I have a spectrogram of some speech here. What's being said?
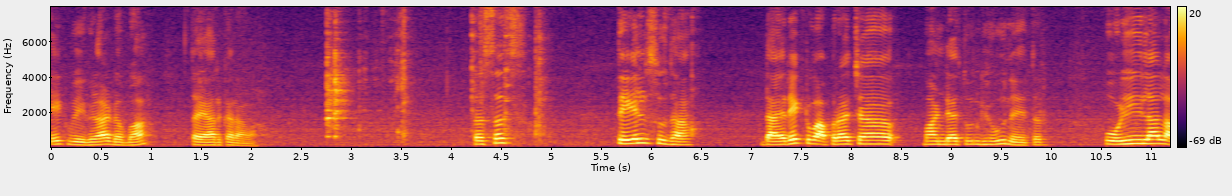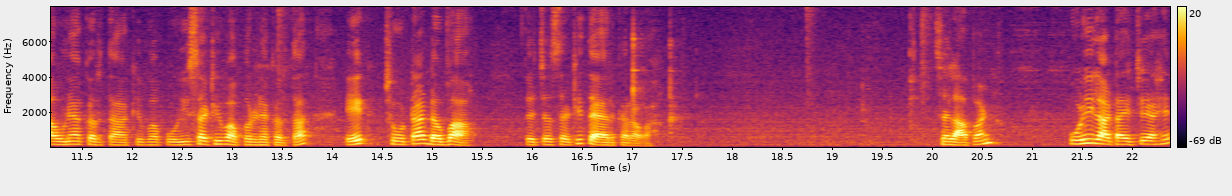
एक वेगळा डबा तयार करावा. तसंच तेलसुद्धा डायरेक्ट वापराच्या भांड्यातून घेऊ नये तर पोळीला लावण्याकरता किंवा पोळीसाठी वापरण्याकरता एक छोटा डबा त्याच्यासाठी तयार करावा. चला आपण पोळी लाटायची आहे.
